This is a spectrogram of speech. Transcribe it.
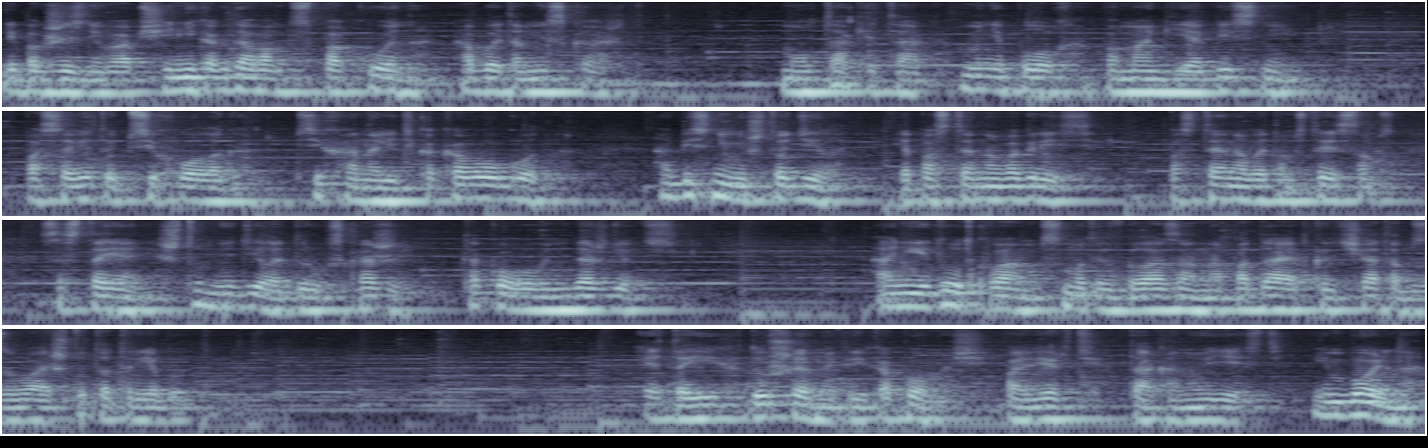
либо к жизни вообще, никогда вам спокойно об этом не скажет. Мол, так и так, мне плохо, помоги, объясни. Посоветуй психолога, психоаналитика, кого угодно. Объясни мне, что делать. Я постоянно в агрессии, постоянно в этом стрессовом состоянии. Что мне делать, друг, скажи. Такого вы не дождетесь. Они идут к вам, смотрят в глаза, нападают, кричат, обзывают, что-то требуют. Это их душевный крик о помощи. Поверьте, так оно и есть. Им больно.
